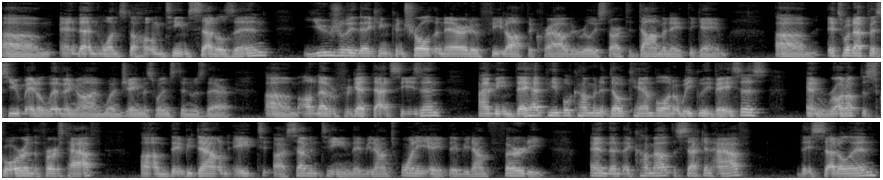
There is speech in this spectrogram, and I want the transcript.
um, and then once the home team settles in, usually they can control the narrative, feed off the crowd, and really start to dominate the game. Um, it's what FSU made a living on when Jameis Winston was there. Um, I'll never forget that season. I mean, they had people coming to Doak Campbell on a weekly basis and run up the score in the first half. Um, they'd be down eight, uh, 17, they'd be down 28, they'd be down 30. And then they come out the second half, they settle in,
